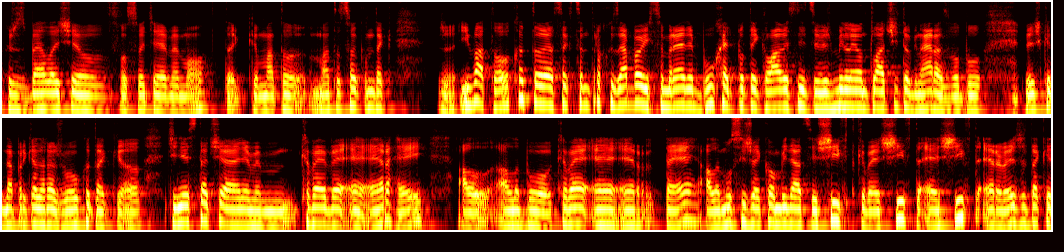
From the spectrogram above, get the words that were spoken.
akože zbehlejšieho vo svete MMO, tak ma to, ma to celkom tak že iba toľko to, ja sa chcem trochu zabaviť, chcem reálne búchať po tej klávesnici, vieš, milión tlačítok naraz, lebo vieš, keď napríklad hráš voľko, tak uh, ti nestačia, ja neviem, QVER, hej, al, alebo QERT, ale musíš aj kombinácie Shift Q, Shift E, Shift R, vieš, že také...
